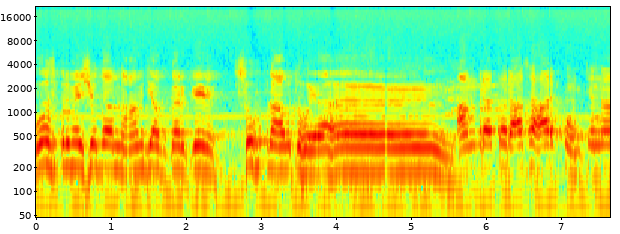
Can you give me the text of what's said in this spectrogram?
ਉਸ ਪਰਮੇਸ਼ਰ ਦਾ ਨਾਮ ਜਪ ਕਰਕੇ ਸੁਖ ਪ੍ਰਾਪਤ ਹੋਇਆ ਹੈ। ਅੰਮ੍ਰਿਤ ਰਸ ਹਰ ਪੁੰਚਨਾ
